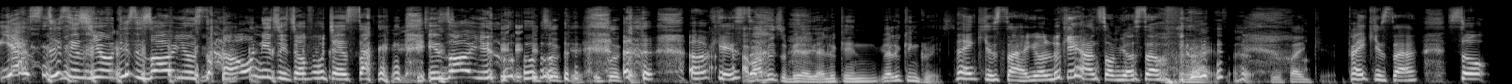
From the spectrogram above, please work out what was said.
Yes, this is you. This is all you, sir. Own it with your full chest, sir. It's all you. it's okay. It's okay. okay, I'm happy to be here. You're looking. You're looking great. Thank you, sir. You're looking handsome yourself. Right. thank you. Thank you, sir. So,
